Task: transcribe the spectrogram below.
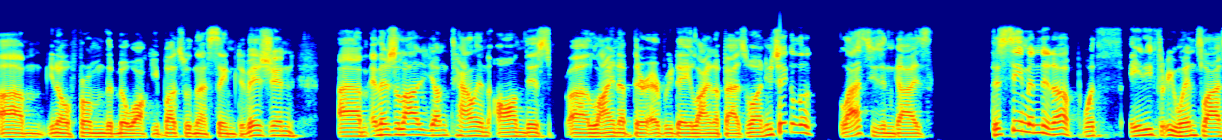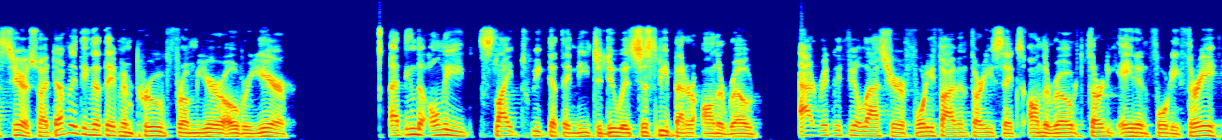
um, you know, from the Milwaukee Bucks within that same division. Um, and there's a lot of young talent on this uh, lineup, their everyday lineup as well. And you take a look last season, guys. This team ended up with 83 wins last year, so I definitely think that they've improved from year over year. I think the only slight tweak that they need to do is just to be better on the road. At Wrigley Field last year, 45 and 36 on the road, 38 and 43.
